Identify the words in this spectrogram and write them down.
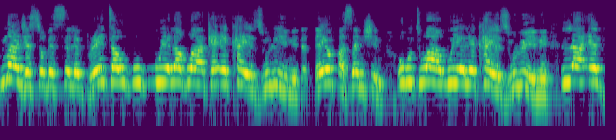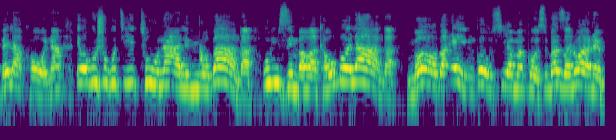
Manje sobe celebrate ukubuyela kwakhe ekhaya ezulwini the day of ascension ukuthi wabuyela ekhaya ezulwini la evela khona okusho ukuthi ithuna alimnqobanga umzimba wakhe ubolanga ngoba eyinkosi yamakhosi bazalwane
